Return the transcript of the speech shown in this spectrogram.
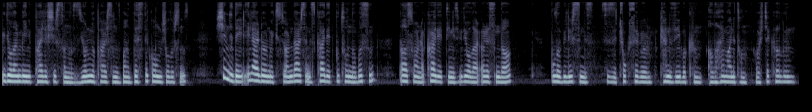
Videolarımı beğenip paylaşırsanız, yorum yaparsanız bana destek olmuş olursunuz. Şimdi değil ileride örmek istiyorum derseniz kaydet butonuna basın. daha sonra kaydettiğiniz videolar arasında bulabilirsiniz. Sizi çok seviyorum. Kendinize iyi bakın. Allah'a emanet olun. Hoşçakalın.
